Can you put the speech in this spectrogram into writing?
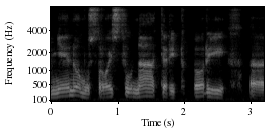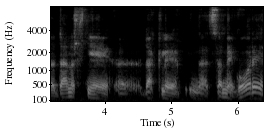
njenom ustrojstvu na teritoriji današnje dakle Crne Gore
